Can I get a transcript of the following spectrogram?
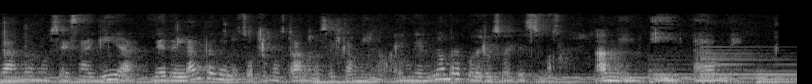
dándonos esa guía de delante de nosotros mostrándonos el camino. En el nombre poderoso de Jesús. Amén y amén.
